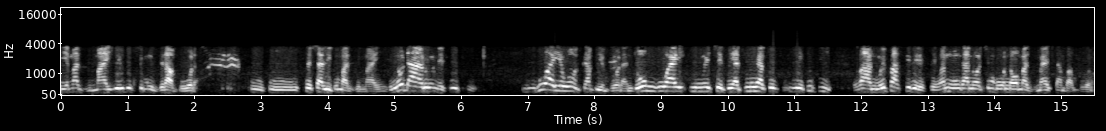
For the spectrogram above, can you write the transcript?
yemadzimai iri kusimudzira bhora especially kumadzimai. Ndinodaro nekuti nguva yeworld cup yebhora ndo nguva imwe chete yatinyayekuti vanhu vepasi rese vanoungana vachimboonavo madzimai achitamba bhora.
